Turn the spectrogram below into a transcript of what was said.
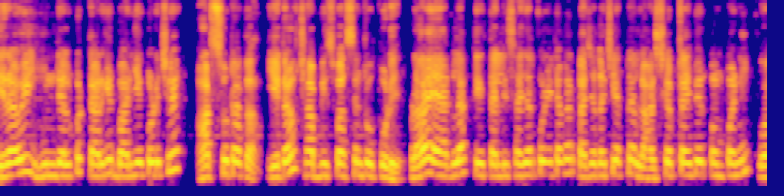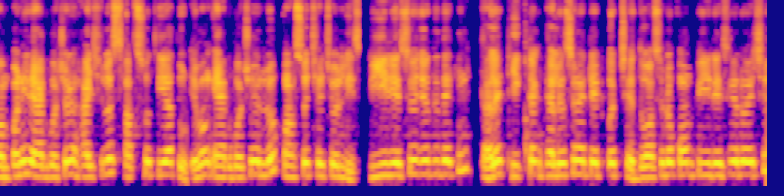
এরাও এই হিন্ডালকোর টার্গেট বাড়িয়ে করেছে আটশো টাকা। এটাও ছাব্বিশ পার্সেন্ট ওপরে। প্রায় এক লাখ তেতাল্লিশ হাজার কোটি টাকার কাছাকাছি একটা লার্জ ক্যাপ টাইপের কোম্পানি কোম্পানির এক বছরের হাই ছিল সাতশো তিয়াত্তর এবং এক বছরের লো পাঁচশো ছেচল্লিশ। পি রেশিও যদি দেখি, তাহলে ঠিকঠাক ভ্যালুয়েশনে ট্রেড করছে। দশেরও কম পি রেশিও রয়েছে।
